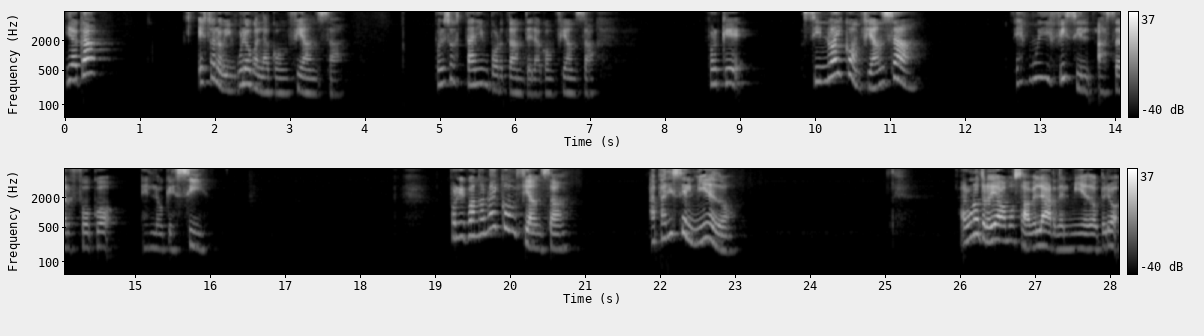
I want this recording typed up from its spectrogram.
Y acá, esto lo vinculo con la confianza. Por eso es tan importante la confianza. Porque si no hay confianza, es muy difícil hacer foco en lo que sí Porque cuando no hay confianza, aparece el miedo. Algún otro día vamos a hablar del miedo, pero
